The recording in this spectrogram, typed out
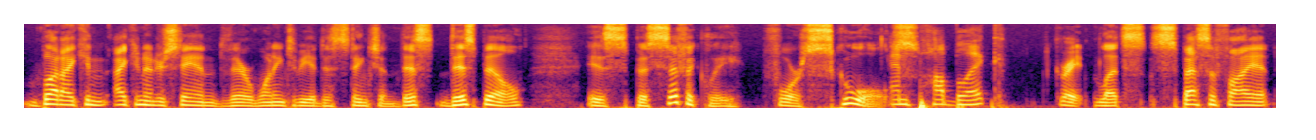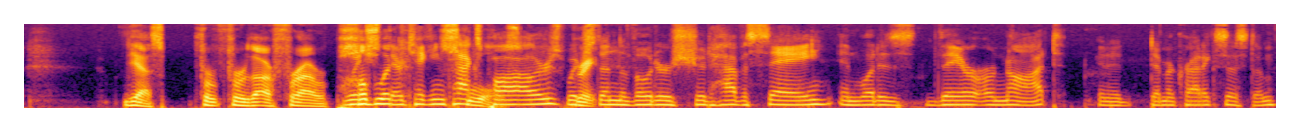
but I can I can understand there wanting to be a distinction. This this bill is specifically for schools and public. Great. Let's specify it. Yes, for for our for our public. Which they're taking tax dollars, which Great. then the voters should have a say in what is there or not in a democratic system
